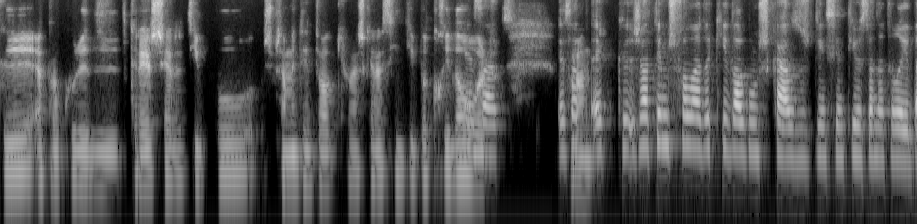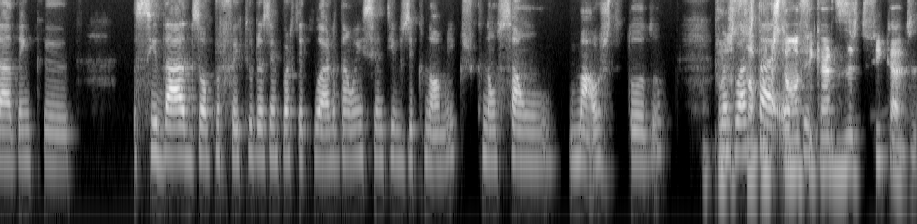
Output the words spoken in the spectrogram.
que a procura de, de creche era tipo, especialmente em Tóquio, acho que era assim tipo a corrida ao ouro. Exato. Exato. Pronto. É que já temos falado aqui de alguns casos de incentivos à natalidade em que cidades ou prefeituras em particular dão incentivos económicos que não são maus de todo. Por- Mas lá só está, porque estão é a que- ficar desertificados.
